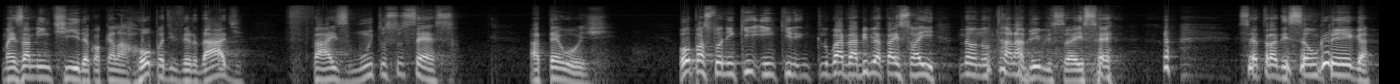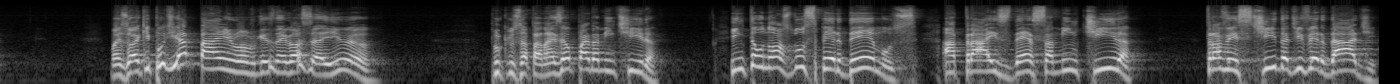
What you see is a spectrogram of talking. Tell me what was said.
Mas a mentira, com aquela roupa de verdade, faz muito sucesso até hoje. Ô pastor, em que, em que lugar da Bíblia está isso aí? Não, não está na Bíblia isso aí, isso é, isso é tradição grega. Mas olha que podia estar, tá, irmão, porque esse negócio aí, meu. Porque o Satanás é o pai da mentira. Então nós nos perdemos atrás dessa mentira, travestida de verdade.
